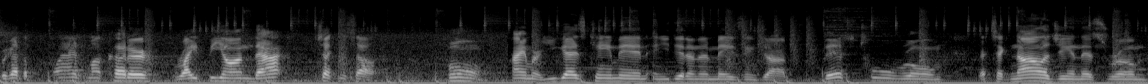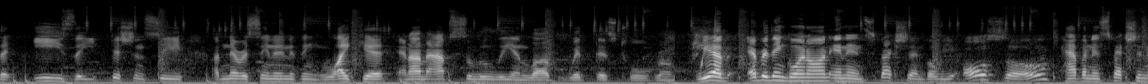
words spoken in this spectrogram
We got the plasma cutter right beyond that. Check this out. Boom. Haimer, you guys came in and you did an amazing job. This tool room, the technology in this room, the ease, the efficiency, I've never seen anything like it, and I'm absolutely in love with this tool room. We have everything going on in inspection, but we also have an inspection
